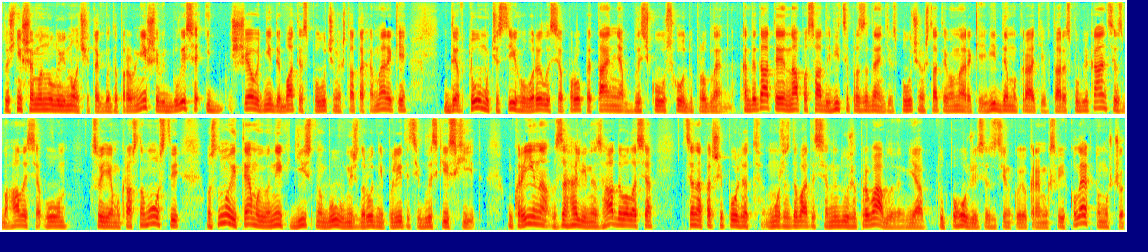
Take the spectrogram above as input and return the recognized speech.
точніше минулої ночі, так буде правильніше, відбулися і ще одні дебати в Сполучених Штатах Америки, де в тому числі говорилося про питання близького сходу проблемне. Кандидати на посади віце-президентів Сполучених Штатів Америки від демократів та республіканців змагалися у своєму красномовстві. Основною темою у них дійсно був у міжнародній політиці Близький Схід. Україна взагалі не згадувалася. Це, на перший погляд, може здаватися не дуже привабливим. Я тут погоджуюся з оцінкою окремих своїх колег, тому що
